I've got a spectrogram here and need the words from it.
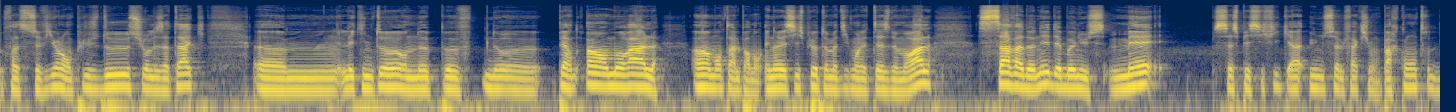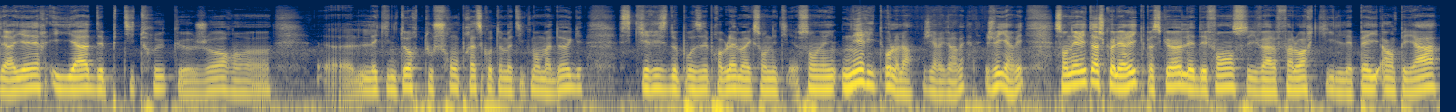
Enfin, se violent en plus 2 sur les attaques. les Kinter ne peuvent perdre 1 en morale un mental, pardon, et ne réussissent plus automatiquement les tests de morale, ça va donner des bonus. Mais c'est spécifique à une seule faction. Par contre, derrière, il y a des petits trucs, euh, genre... Euh, les Kintor toucheront presque automatiquement Madug, ce qui risque de poser problème avec son, son héritage. Oh là là, j'y arriverai. Je vais y arriver. Son héritage colérique, parce que les défenses, il va falloir qu'il les paye un PA.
